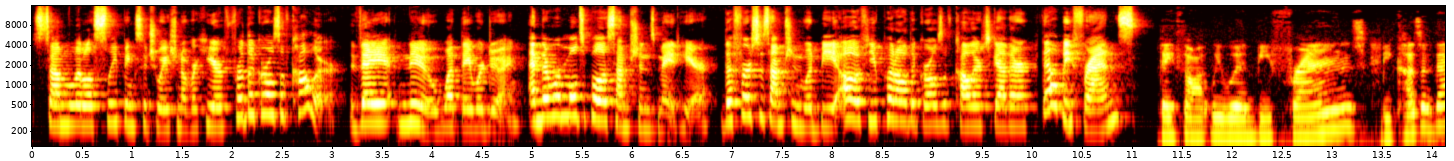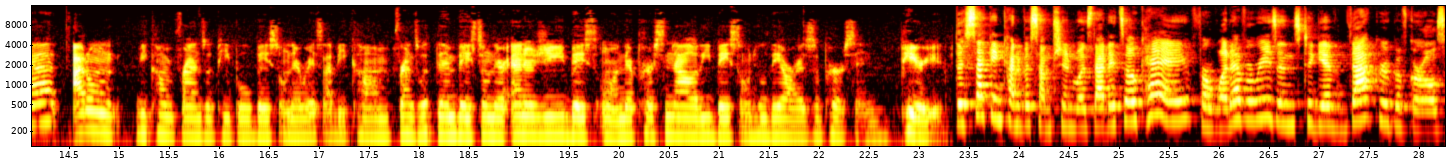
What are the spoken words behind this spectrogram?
some little sleeping situation over here for the girls of color. They knew what they were doing. And there were multiple assumptions made here. The first assumption would be oh, if you put all the girls of color together, they'll be friends. They thought we would be friends because of that. I don't become friends with people based on their race. I become friends with them based on their energy, based on their personality, based on who they are as a person, period. The second kind of assumption was that it's okay, for whatever reasons, to give that group of girls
